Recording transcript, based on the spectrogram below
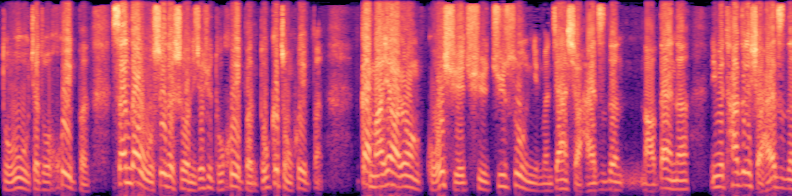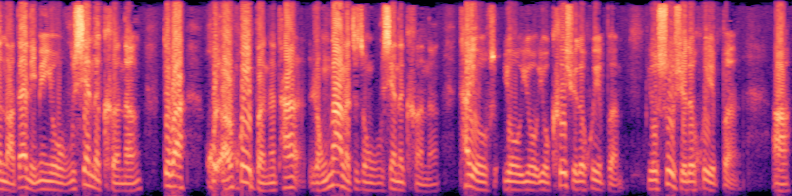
读物，叫做绘本。三到五岁的时候你就去读绘本，读各种绘本。干嘛要用国学去拘束你们家小孩子的脑袋呢？因为他这个小孩子的脑袋里面有无限的可能，对吧？绘而绘本呢，它容纳了这种无限的可能。它有有有有科学的绘本，有数学的绘本，啊，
